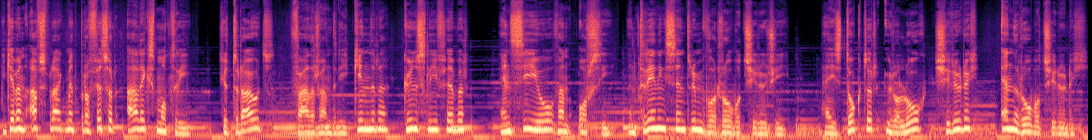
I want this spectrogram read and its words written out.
Ik heb een afspraak met professor Alex Motri. Getrouwd, vader van drie kinderen, kunstliefhebber en CEO van Orsi, een trainingscentrum voor robotchirurgie. Hij is dokter, uroloog, chirurg en robotchirurg.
